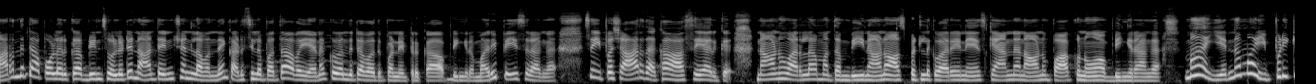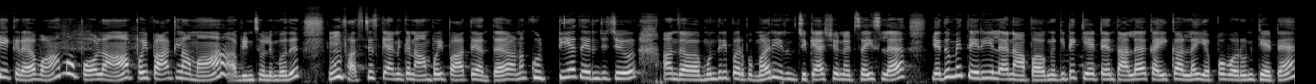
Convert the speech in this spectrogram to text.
மறந்துட்டா போல இருக்கு அப்படின்னு சொல்லிட்டு நான் டென்ஷனில் வந்தேன். கடைசியில் பார்த்தா அவள் எனக்கு வந்துட்டு அவள் இது பண்ணிட்டுருக்கா அப்படிங்கிற மாதிரி பேசுகிறாங்க ஸோ இப்போ சாரதாக்கா ஆசையாக இருக்குது நானும் வரலாமா தம்பி? நானும் ஹாஸ்பிட்டலுக்கு வரேனே. ஸ்கேனை நானும் பார்க்கணும் அப்படிங்கிறாங்க. அம்மா என்னம்மா இப்படி கேட்குற வாமா போகலாம் போய் பார்க்கலாமா? அப்படின்னு சொல்லும்போது ஃபஸ்ட்டு ஸ்கேனுக்கு நான் போய் பார்த்தேன் அத்தை. ஆனால் குட்டியாக தெரிஞ்சிச்சு. அந்த முந்திரி பருப்பு மாதிரி இருந்துச்சு கேஷ்யூ நட் சைஸில் எதுவுமே தெரியல. நான் அப்போ அவங்கக்கிட்ட கேட்டேன் தலை கை கால்லாம் எப்போ வரும்னு கேட்டேன்.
